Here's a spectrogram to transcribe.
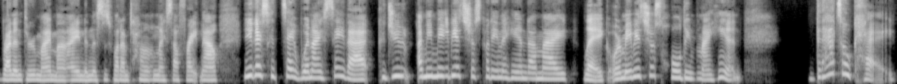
running through my mind and this is what I'm telling myself right now. you guys could say, when I say that, could you, I mean, maybe it's just putting a hand on my leg or maybe it's just holding my hand that's okay.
